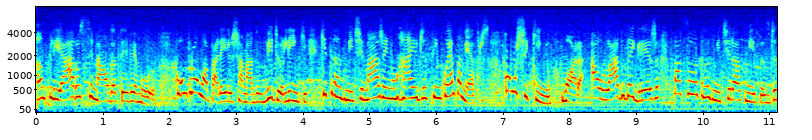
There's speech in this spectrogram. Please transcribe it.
ampliar o sinal da TV Muro. Comprou um aparelho chamado Videolink que transmite imagem num raio de 50 metros. Como Chiquinho mora ao lado da igreja, passou a transmitir as missas de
